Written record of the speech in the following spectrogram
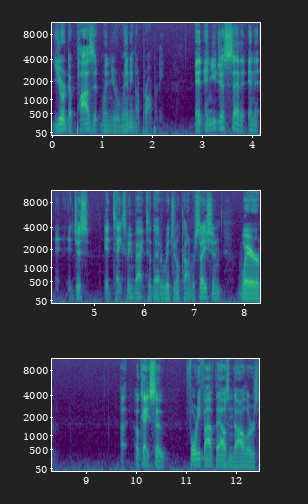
your deposit when you're renting a property, and and you just said it, and it, it just it takes me back to that original conversation where uh, okay, so forty-five thousand dollars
